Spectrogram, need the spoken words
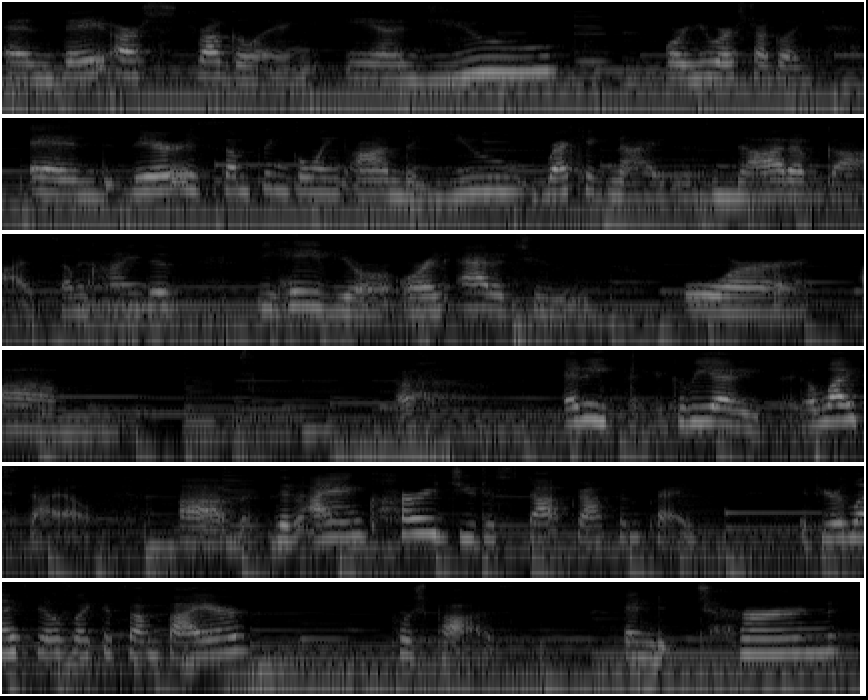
and they are struggling, and you or you are struggling, and there is something going on that you recognize is not of God, some kind of behavior or an attitude or um, uh, anything, it could be anything, a lifestyle, um, then I encourage you to stop, drop, and pray. If your life feels like it's on fire, push pause and turn,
